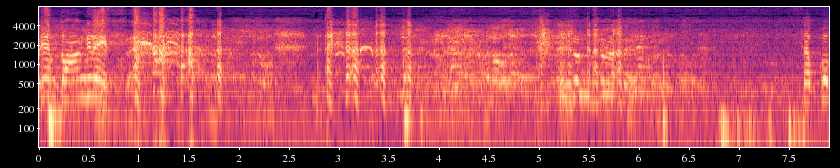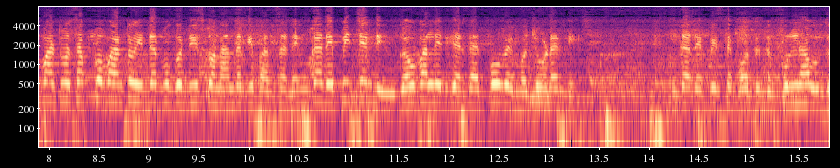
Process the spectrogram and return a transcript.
మేము కాంగ్రెస్ సబ్కో బాటో సబ్కో బాటో ఇద్దరు ముగ్గురు తీసుకొని అందరికి పంచండి ఇంకా తెప్పించండి గోపాల్ రెడ్డి గారు సరిపోవేమో చూడండి ఇంకా తెప్పిస్తే పోతుంది ఫుల్ హౌస్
